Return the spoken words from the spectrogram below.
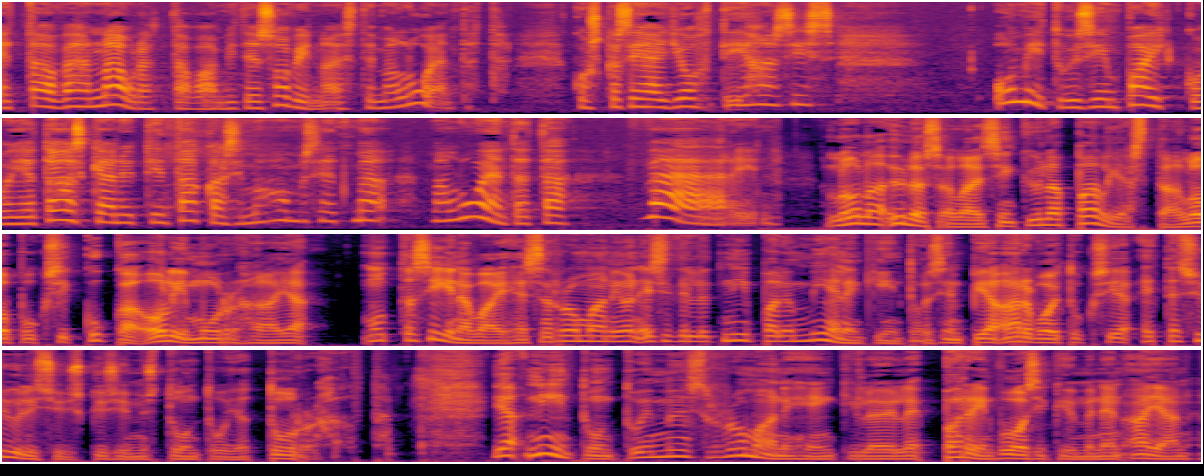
että on vähän naurettavaa, miten sovinnaisesti mä luen tätä. Koska sehän johti ihan siis omituisiin paikkoihin ja taas käännyttiin takaisin. Mä huomasin, että mä, mä luen tätä väärin. Lola ylösalaisin kyllä paljastaa lopuksi, kuka oli murhaaja mutta siinä vaiheessa romaani on esitellyt niin paljon mielenkiintoisempia arvoituksia, että syyllisyyskysymys tuntuu jo turhalta. Ja niin tuntui myös romaanihenkilöille parin vuosikymmenen ajan,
